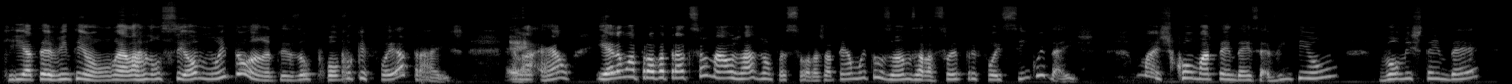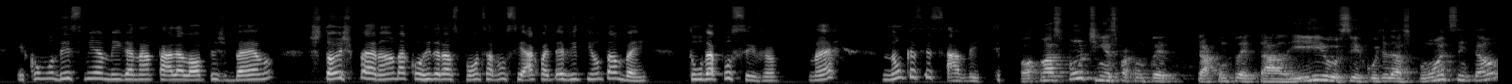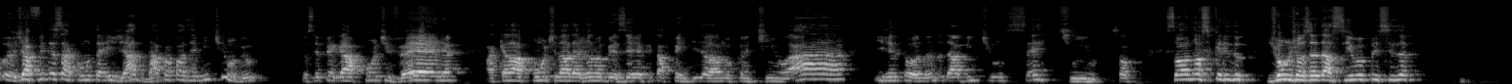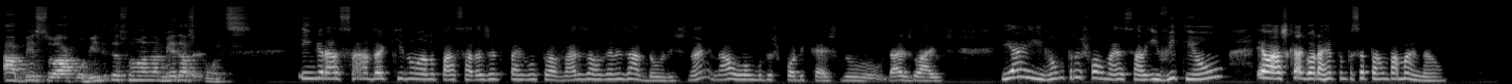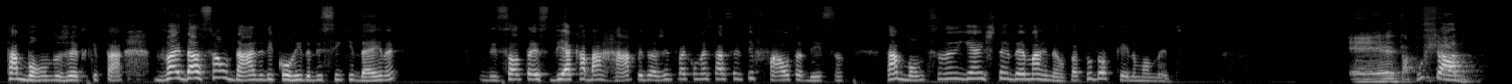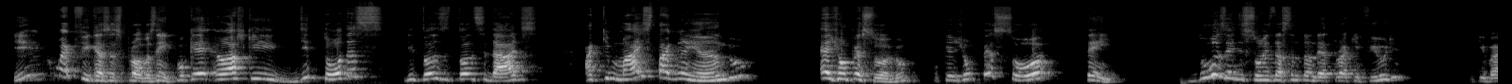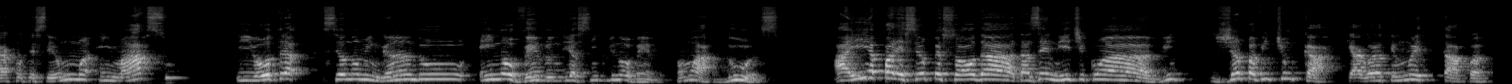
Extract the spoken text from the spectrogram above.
Que ia ter 21. Ela anunciou muito antes, o povo que foi atrás. É. Ela é, e ela é uma prova tradicional já de uma pessoa, ela já tem há muitos anos, ela sempre foi 5 e 10. Mas como a tendência é 21, vou me estender. E como disse minha amiga Natália Lopes Belo, estou esperando a Corrida das Pontes anunciar que vai ter 21 também. Tudo é possível, né? Nunca se sabe. Faltam umas pontinhas para completar, completar ali o circuito das pontes. Então, eu já fiz essa conta aí, já dá para fazer 21, viu? Se você pegar a Ponte Velha, aquela ponte lá da Jana Bezerra que está perdida lá no cantinho lá, e retornando dá 21 certinho. Só, só nosso querido João José da Silva precisa abençoar a corrida e transformar na meia das pontes. Engraçado é que no ano passado a gente perguntou a vários organizadores, né? Ao longo dos podcasts, do, das lives. E aí, vamos transformar essa em 21? Eu acho que agora a gente não precisa perguntar mais, não. Tá bom do jeito que tá. Vai dar saudade de corrida de 5 e 10, né? de só ter esse dia acabar rápido, a gente vai começar a sentir falta disso. Tá bom, não precisa ninguém estender mais, não. Tá tudo ok no momento. É, tá puxado. E como é que fica essas provas, hein? Porque eu acho que de todas, de todas, todas as cidades, a que mais está ganhando é João Pessoa, viu? Porque João Pessoa tem duas edições da Santander Track Field, que vai acontecer uma em março e outra se eu não me engano, em novembro, no dia 5 de novembro. Vamos lá, duas. Aí apareceu o pessoal da, da Zenit com a 20, Jampa 21K, que agora tem uma etapa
